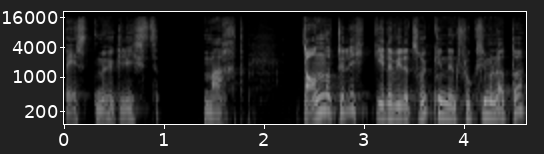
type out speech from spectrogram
bestmöglichst macht. Dann natürlich geht er wieder zurück in den Flugsimulator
